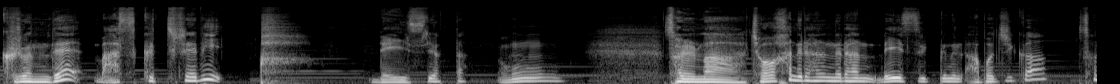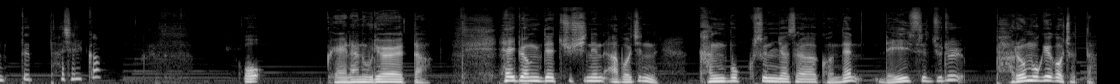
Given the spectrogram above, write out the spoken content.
그런데 마스크 트랩이 하, 레이스였다 음. 설마 저 하늘하늘한 레이스 끈을 아버지가 선뜻 하실까? 어, 괜한 우려였다. 해병대 출신인 아버진 강복순 여사가 건넨 레이스 줄을 바로 목에 걸쳤다.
